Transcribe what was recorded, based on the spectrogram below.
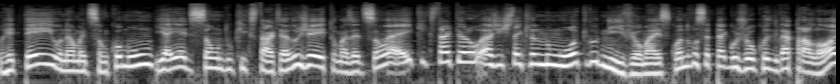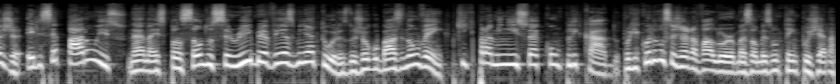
retail né? Uma edição comum. E aí a edição do Kickstarter é do jeito, mas a edição é aí Kickstarter a gente tá entrando num outro nível. Mas quando você pega o jogo, quando ele vai pra loja, eles separam isso, né? Na expansão do Cerebria vem as miniaturas, do jogo base não vem. Por que, que para mim isso é complicado? Porque quando você gera valor, mas ao mesmo tempo gera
